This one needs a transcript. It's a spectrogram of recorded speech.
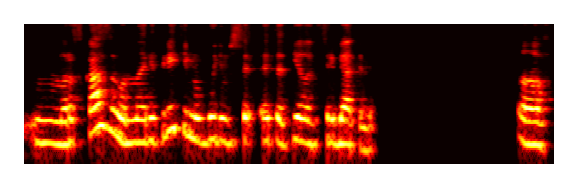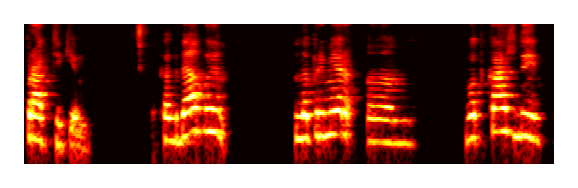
рассказывала, на ретрите мы будем это делать с ребятами а, в практике. Когда вы например, эм, вот каждый,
